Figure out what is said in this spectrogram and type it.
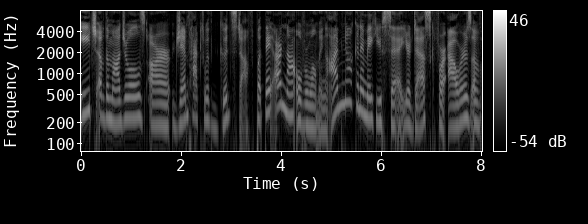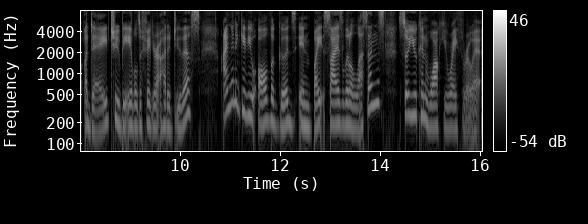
each of the modules are jam packed with good stuff, but they are not overwhelming. I'm not going to make you sit at your desk for hours of a day to be able to figure out how to do this. I'm going to give you all the goods in bite sized little lessons so you can walk your way through it.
